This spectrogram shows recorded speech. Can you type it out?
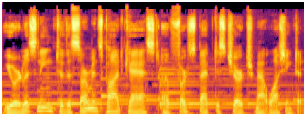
You are listening to the Sermons Podcast of First Baptist Church, Mount Washington.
